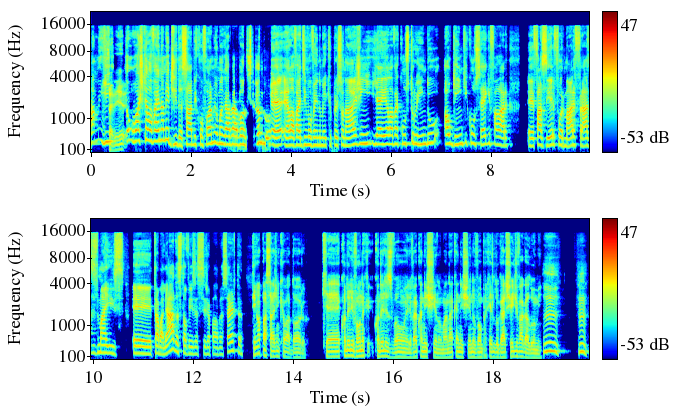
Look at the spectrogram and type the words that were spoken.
Ah, e Sabe? eu acho que ela vai na medida, sabe? Conforme o mangá vai avançando, é, ela vai desenvolvendo meio que o personagem e aí ela vai construindo alguém que consegue falar, é, fazer, formar frases mais é, trabalhadas, talvez essa seja a palavra certa. Tem uma passagem que eu adoro, que é quando, ele vão, quando eles vão, ele vai com a Nishino, o Manaka e a Nishino vão pra aquele lugar cheio de vagalume. Hum, hum,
